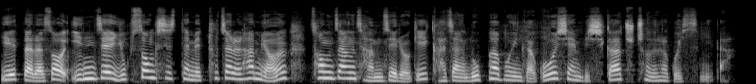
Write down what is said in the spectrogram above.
이에 따라서 인재 육성 시스템에 투자를 하면 성장 잠재력이 가장 높아 보인다고 CNBC가 추천을 하고 있습니다.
